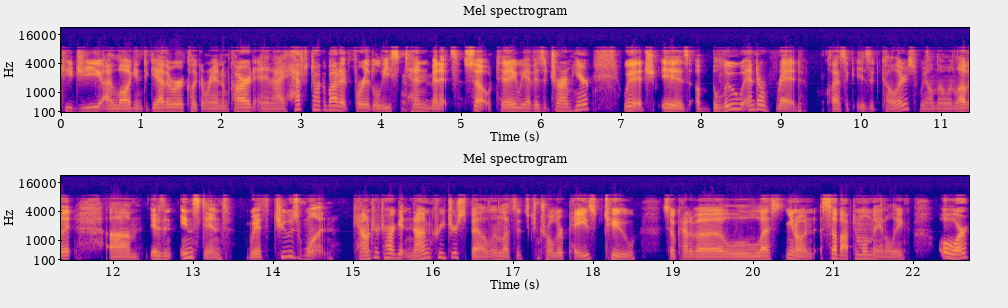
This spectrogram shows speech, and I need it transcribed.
MTG, I log into Gatherer, click a random card, and I have to talk about it for at least 10 minutes. So today we have Izzet Charm here, which is a blue and a red, classic Izzet colors. We all know and love it. Um, it is an instant with choose one. Counter target non-creature spell unless its controller pays two, so kind of a less, you know, a suboptimal mana leak, or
